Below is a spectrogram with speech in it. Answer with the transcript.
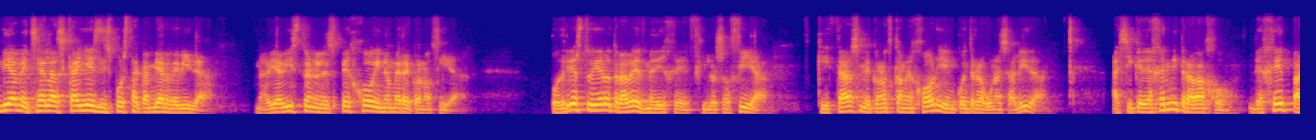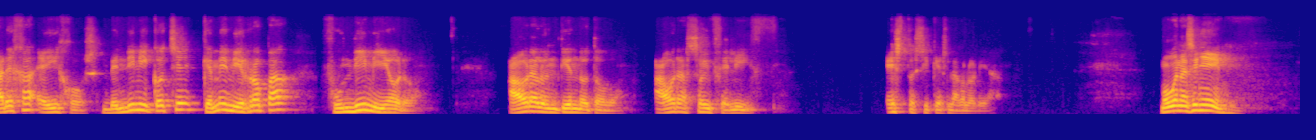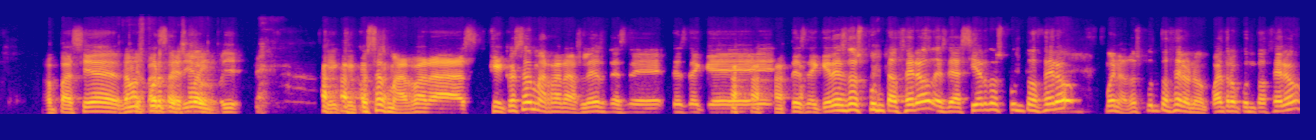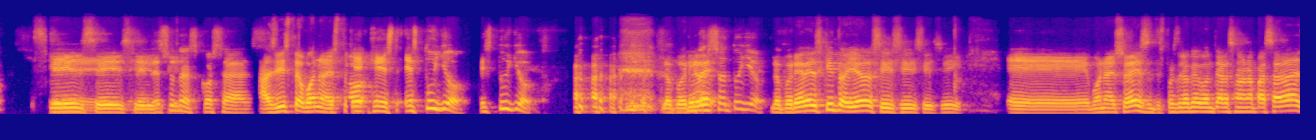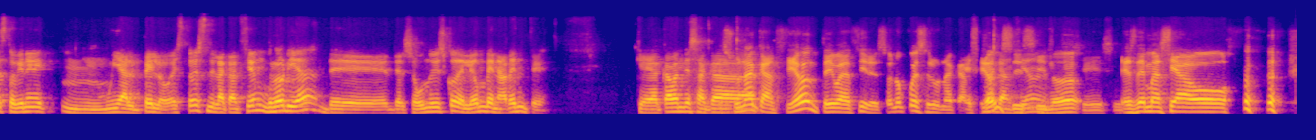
Un día me eché a las calles dispuesta a cambiar de vida. Me había visto en el espejo y no me reconocía. Podría estudiar otra vez, me dije, filosofía. Quizás me conozca mejor y encuentre alguna salida. Así que dejé mi trabajo, dejé pareja e hijos, vendí mi coche, quemé mi ropa, fundí mi oro. Ahora lo entiendo todo. Ahora soy feliz. Esto sí que es la gloria. Muy buenas, Iñi. Estamos fuertes hoy. ¿Qué, cosas más raras, qué cosas más raras lees desde, desde, que, desde que eres 2.0, desde Asier 2.0, bueno, 2.0 no, 4.0. Sí, sí, sí. Es unas cosas. ¿Has visto? Bueno, esto. Que, es, tuyo, es tuyo. lo podría haber, tuyo. Lo podría haber escrito yo, sí, sí, sí, sí. Eh, bueno, eso es, después de lo que conté la semana pasada, esto viene mm, muy al pelo. Esto es de la canción Gloria del segundo disco de León Benavente que acaban de sacar. Es una canción, te iba a decir, eso no puede ser una canción. Sí, sí, no, Es demasiado.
